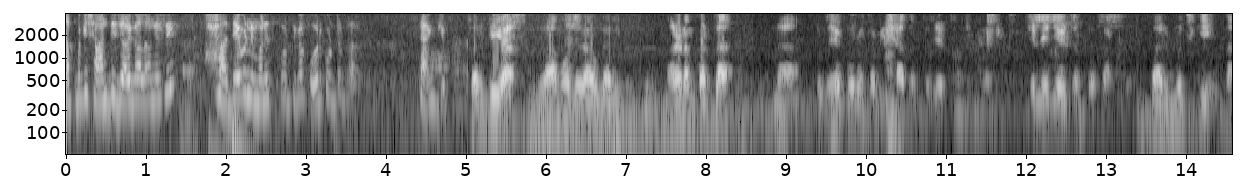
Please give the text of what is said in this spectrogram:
ఆత్మకి శాంతి జరగాలనేసి ఆ దేవుడిని మనస్ఫూర్తిగా కోరుకుంటున్నారు థ్యాంక్ యూ స్వర్గీయ రామోజీరావు గారి మరణం పట్ల నా హృదయపూర్వక విషాదం తెలియజేస్తున్నాను తెలియజేయటంతో పాటు వారి మృతికి నా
